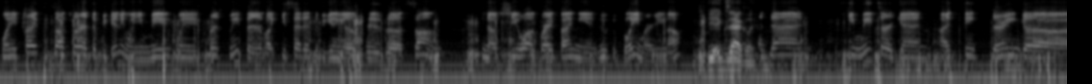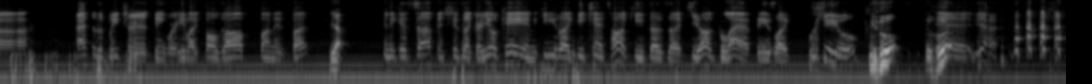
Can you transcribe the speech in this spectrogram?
when he tried to talk to her at the beginning when you meet when you first meet her, like he said at the beginning of his uh, song. You know, she walked right by me, and who could blame her? You know. Yeah, exactly. And then he meets her again. I think during uh after the bleacher thing where he like falls off on his butt. Yep. And he gets up and she's like, "Are you okay?" And he like he can't talk. He does a kyog laugh and he's like, "You." Yeah, yeah.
